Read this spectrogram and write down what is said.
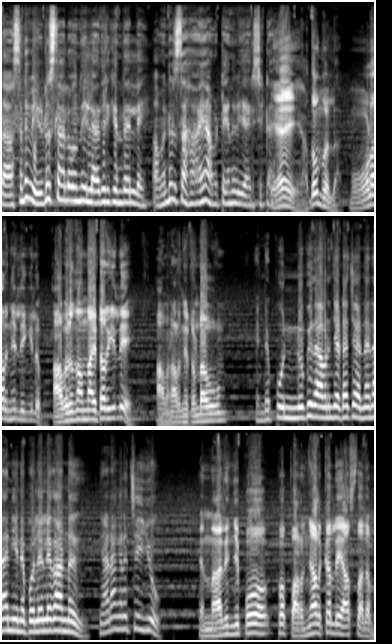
ദാസന് വീടും സ്ഥലമൊന്നും ഇല്ലാതിരിക്കുന്നതല്ലേ? അവനൊരു സഹായം ആവട്ടെ എന്ന് വിചാരിച്ചിട്ടാ. ഏയ് അതൊന്നുമല്ല. മോളറിഞ്ഞില്ലെങ്കിലും അവന് നന്നായിട്ട് അറിയില്ലേ അവൻ അറിഞ്ഞിട്ടുണ്ടാവും എന്റെ പൊന്നു പിതാവനം ചേട്ടാ ചേട്ടനെ അനിയനെ പോലെയല്ലേ കാണുന്നത്. ഞാൻ അങ്ങനെ ചെയ്യൂ. എന്നാലും ഇനിയിപ്പോ ഇപ്പൊ പറഞ്ഞ ആൾക്കല്ലേ ആ സ്ഥലം?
